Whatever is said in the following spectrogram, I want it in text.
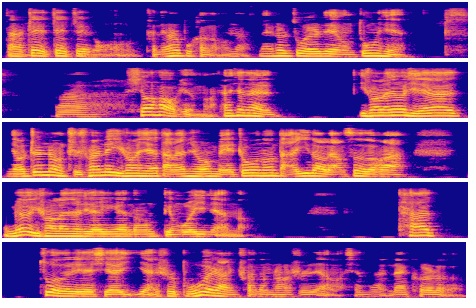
但是这这这种肯定是不可能的，耐克做的这种东西啊，消耗品嘛，他现在。一双篮球鞋，你要真正只穿这一双鞋打篮球，每周能打一到两次的话，没有一双篮球鞋应该能顶过一年的。他做的这些鞋也是不会让你穿那么长时间了。现在耐克的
